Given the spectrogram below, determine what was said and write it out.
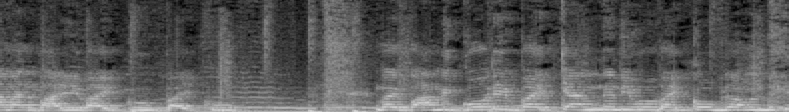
আমার বাড়ি ভাই, খুব ভাই খুব। ভাই, আমি গরিব ভাই, কেমনে নিব ভাই কোবরা আমাদের?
